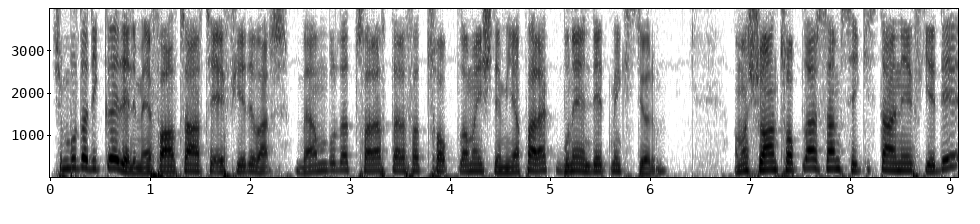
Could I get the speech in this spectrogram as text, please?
Şimdi burada dikkat edelim. F6 artı F7 var. Ben burada taraf tarafa toplama işlemi yaparak bunu elde etmek istiyorum. Ama şu an toplarsam 8 tane F7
